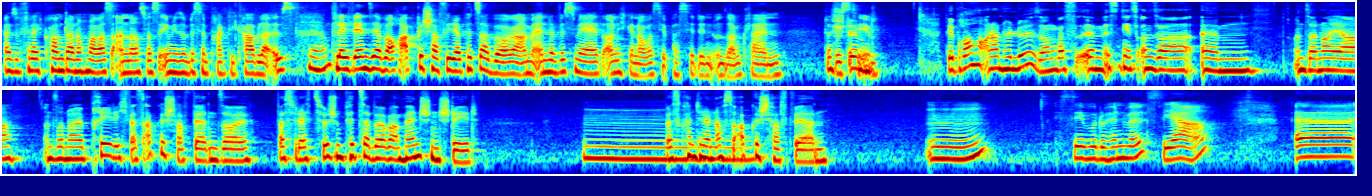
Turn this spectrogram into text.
Also vielleicht kommt da nochmal was anderes, was irgendwie so ein bisschen praktikabler ist. Ja. Vielleicht werden sie aber auch abgeschafft wie der Pizzaburger. Am Ende wissen wir ja jetzt auch nicht genau, was hier passiert in unserem kleinen das System. Stimmt. Wir brauchen auch noch eine Lösung. Was ähm, ist denn jetzt unser, ähm, unser neuer, unsere neue Predigt, was abgeschafft werden soll? Was vielleicht zwischen Pizzaburger und Menschen steht? Mm. Was könnte denn noch so abgeschafft werden? Mm sehe, wo du hin willst. Ja. Äh,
